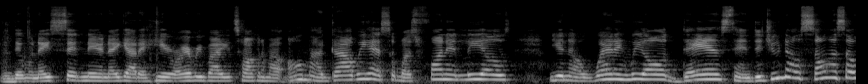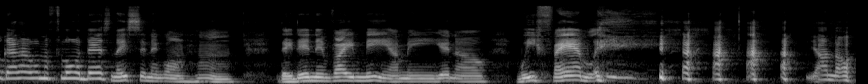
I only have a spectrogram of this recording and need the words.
And then when they sitting there and they got to hear everybody talking about, oh my God, we had so much fun in Leo's you know, wedding, we all danced. And did you know so and so got out on the floor and danced? And they sitting there going, hmm, they didn't invite me. I mean, you know, we family. Y'all know.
